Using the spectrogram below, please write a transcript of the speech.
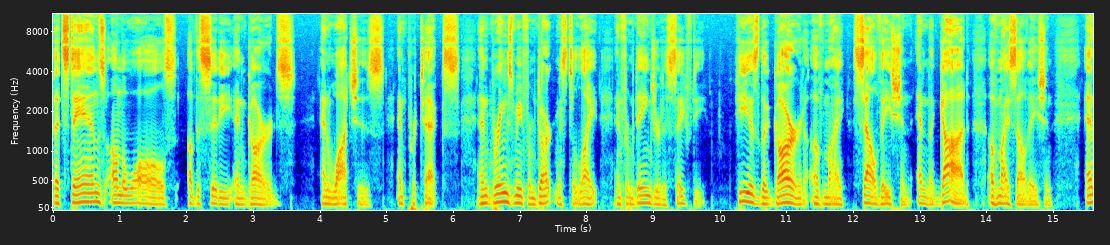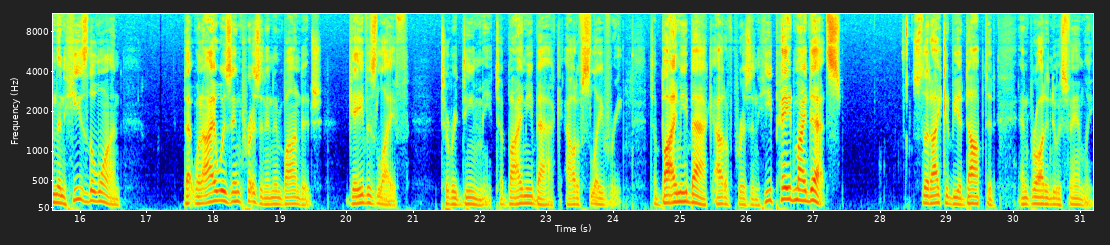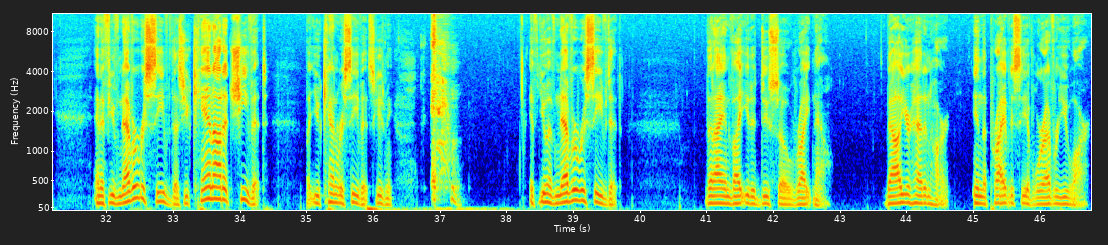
that stands on the walls of the city and guards and watches and protects and brings me from darkness to light and from danger to safety. He is the guard of my salvation and the God of my salvation. And then He's the one that when I was in prison and in bondage, gave His life to redeem me, to buy me back out of slavery to buy me back out of prison. He paid my debts so that I could be adopted and brought into his family. And if you've never received this, you cannot achieve it, but you can receive it. Excuse me. if you have never received it, then I invite you to do so right now. Bow your head and heart in the privacy of wherever you are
